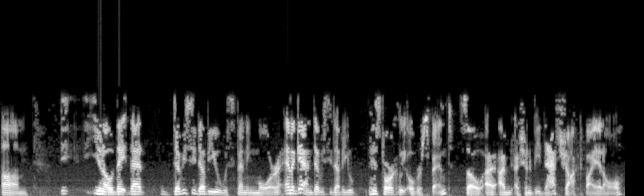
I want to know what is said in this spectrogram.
Um, you know, they that WCW was spending more, and again, WCW historically overspent, so I, I'm, I shouldn't be that shocked by it all.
